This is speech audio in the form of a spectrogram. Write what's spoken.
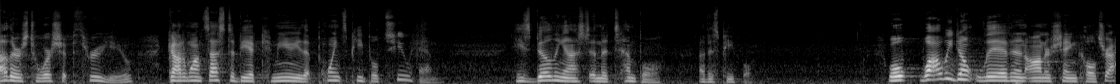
others to worship through you. God wants us to be a community that points people to Him. He's building us in the temple of His people. Well, while we don't live in an honor shame culture,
